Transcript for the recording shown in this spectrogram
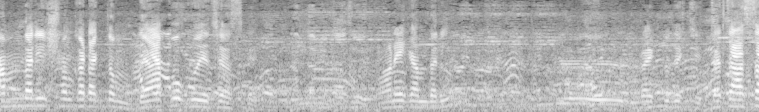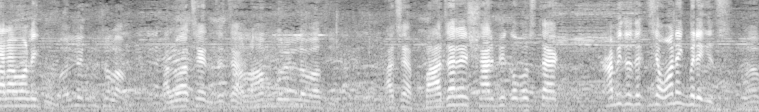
আমদানির সংখ্যাটা একদম ব্যাপক হয়েছে আজকে। অনেক আমদানি। আমরা একটু দেখছি। চাচা আসসালামু আলাইকুম। সালাম। ভালো আছেন চাচা? আলহামদুলিল্লাহ বাসি আচ্ছা বাজারের সার্বিক অবস্থা আমি তো দেখছি অনেক বেড়ে গেছে। হ্যাঁ।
